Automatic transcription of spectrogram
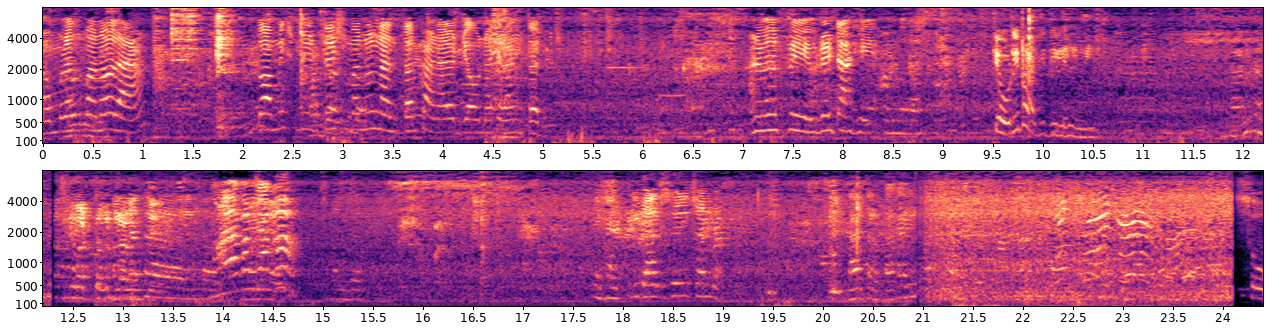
आमरस बनवला तो आम्ही स्वीट डिश म्हणून नंतर खाणार जेवणाच्या नंतर. आणि माझा फेवरेट आहे आमरस केवढी भाजी दिली ही मी सो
